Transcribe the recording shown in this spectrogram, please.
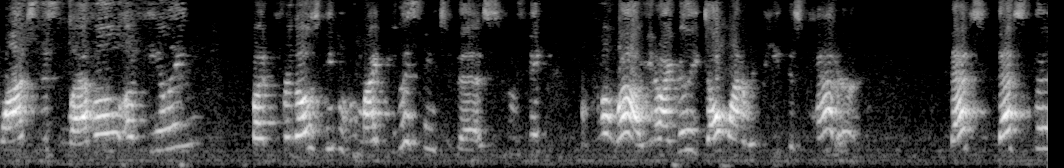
wants this level of healing, but for those people who might be listening to this who think, oh wow, you know, I really don't want to repeat this pattern that's that's the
